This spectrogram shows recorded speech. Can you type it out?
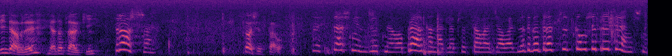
Dzień dobry, ja do pralki. Proszę. Co się stało? Coś strasznie zgrzytnęło. Pralka nagle przestała działać, dlatego teraz wszystko muszę prać ręcznie.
